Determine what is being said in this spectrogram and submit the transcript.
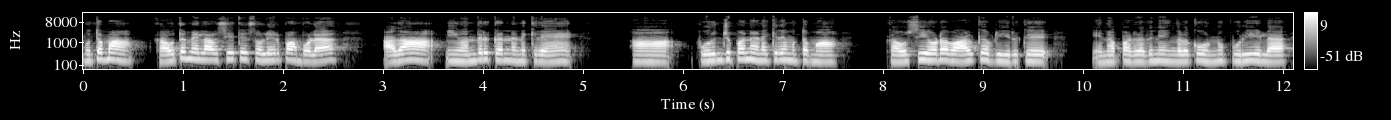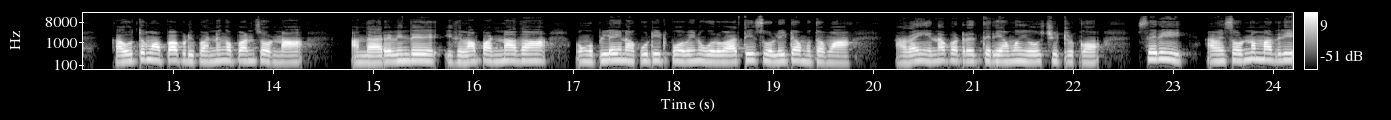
முத்தம்மா கௌதம் எல்லா விஷயத்தையும் சொல்லியிருப்பான் போல. அதான் நீ வந்திருக்கன்னு நினைக்கிறேன். ஆ புரிஞ்சுப்பன்னு நினைக்கிறேன் முத்தம்மா. கௌசியோட வாழ்க்கை இப்படி இருக்கு. என்ன பண்ணுறதுன்னு எங்களுக்கும் ஒன்றும் புரியல. கௌதம் அப்பா இப்படி பண்ணுங்கப்பான்னு சொன்னான் அந்த அரவிந்து இதெல்லாம் பண்ணாதான் உங்கள் பிள்ளையை நான் கூட்டிகிட்டு போவேன்னு ஒரு வார்த்தையை சொல்லிட்டா முத்தம்மா. அதான் என்ன பண்ணுறது தெரியாமல் யோசிச்சுட்டு இருக்கோம். சரி அவன் சொன்ன மாதிரி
